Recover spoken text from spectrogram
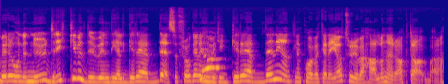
beroende, nu dricker väl du en del grädde, så frågan är ja. hur mycket grädden egentligen påverkar dig. Jag tror det var hallonen rakt av bara.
